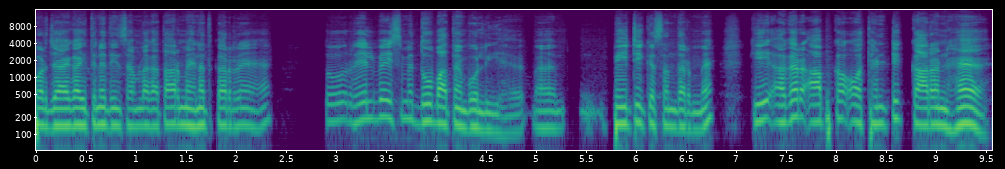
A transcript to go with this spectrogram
पड़ जाएगा इतने दिन से हम लगातार मेहनत कर रहे हैं। तो रेलवे इसमें दो बातें बोली है पीटी के संदर्भ में कि अगर आपका ऑथेंटिक कारण है,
